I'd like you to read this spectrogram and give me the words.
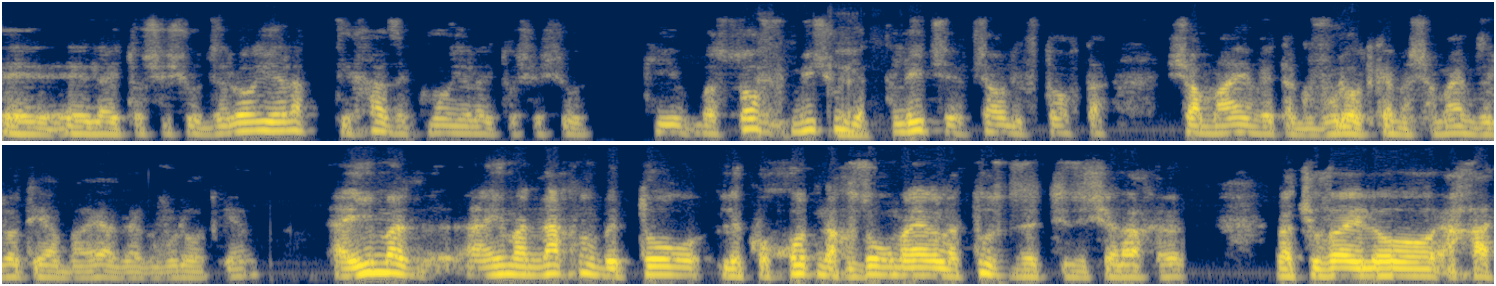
אה, אה, להתאוששות. זה לא יהיה לפתיחה, זה כמו יהיה להתאוששות. כי בסוף כן, מישהו כן. יחליט שאפשר לפתוח את השמיים ואת הגבולות. כן, השמיים זה לא תהיה הבעיה, זה הגבולות, כן? האם, האם אנחנו בתור לקוחות נחזור מהר לטוס, זו שאלה אחרת. והתשובה היא לא אחת.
